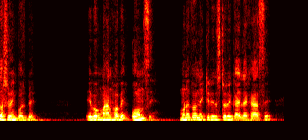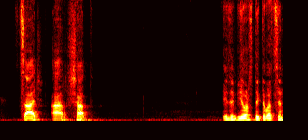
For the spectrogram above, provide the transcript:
দশমিক বসবে এবং মান হবে ওহমসে। মনে করেন একটি রেজিস্টারের গায়ে লেখা আছে চার আর সাত। এই যে ভিওয়ার্স দেখতে পাচ্ছেন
